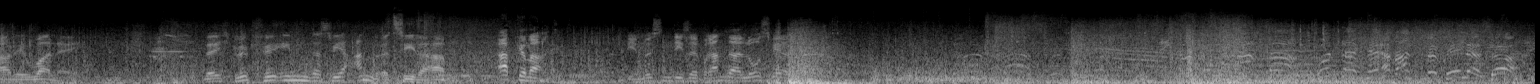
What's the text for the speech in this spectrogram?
Adewale. Welch Glück für ihn, dass wir andere Ziele haben. Abgemacht. Wir müssen diese Brander loswerden. Erwarten Befehle, Sir!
